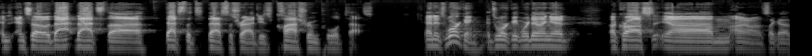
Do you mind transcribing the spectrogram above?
And, and so that that's the that's the that's the strategy. It's classroom pooled test, and it's working. It's working. We're doing it across. Um, I don't know. It's like a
